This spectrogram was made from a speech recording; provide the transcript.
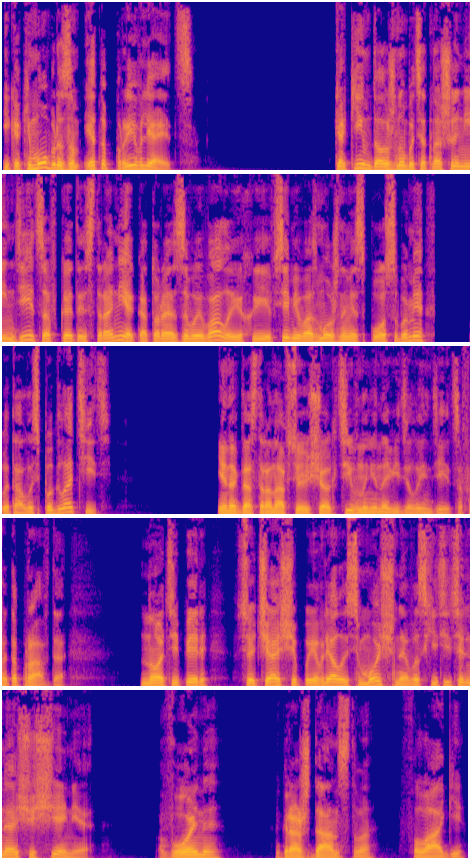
И каким образом это проявляется? Каким должно быть отношение индейцев к этой стране, которая завоевала их и всеми возможными способами пыталась поглотить? Иногда страна все еще активно ненавидела индейцев, это правда. Но теперь все чаще появлялось мощное, восхитительное ощущение. Войны, гражданство, флаги.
